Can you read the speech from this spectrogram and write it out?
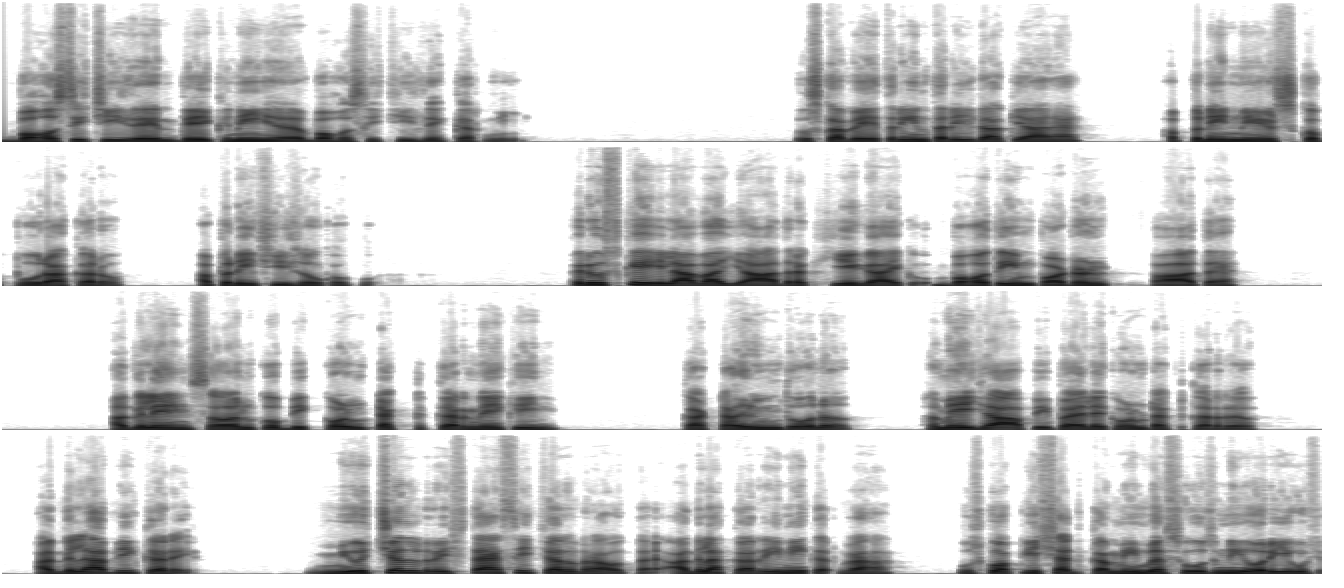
बहुत सी चीज़ें देखनी है, बहुत सी चीज़ें करनी है। उसका बेहतरीन तरीका क्या है? अपनी नीड्स को पूरा करो, अपनी चीज़ों को पूरा। फिर उसके अलावा याद रखिएगा, एक बहुत ही इम्पोर्टेंट बात है। अगले इंसान को भी कांटेक्ट करने की, का टाइम दो ना। हमेशा आप ही पहले कांटेक्ट कर रहे हो। अगला भी करे। म्यूचुअल रिश्ता ऐसे ही चल रहा होता है। अगला कर ही नहीं कर रहा। उसको आपकी शायद कमी महसूस नहीं हो रही है। कुछ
